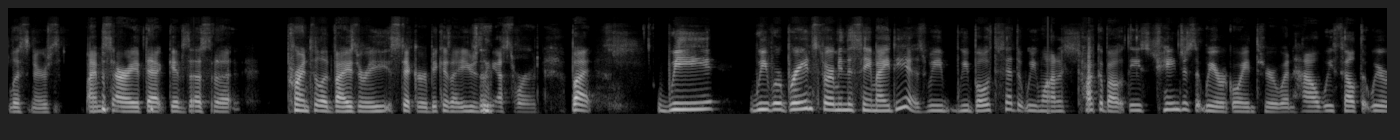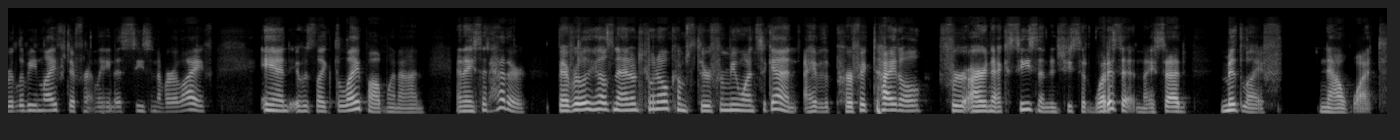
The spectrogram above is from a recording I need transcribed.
listeners. I'm sorry if that gives us a parental advisory sticker because I use the mm. S word. But we we were brainstorming the same ideas. We we both said that we wanted to talk about these changes that we were going through and how we felt that we were living life differently in this season of our life. And it was like the light bulb went on. And I said, Heather, Beverly Hills 90210 comes through for me once again. I have the perfect title for our next season. And she said, What is it? And I said, Midlife. Now what?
